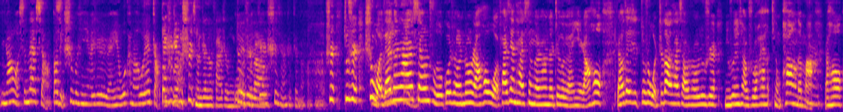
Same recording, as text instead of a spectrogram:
你让我现在想到底是不是因为这个原因，我可能我也找不。但是这个事情真的发生过，对对对，是吧？这个事情是真的发生过。是，就是是我在跟他相处的过程中，然后我发现他性格上的这个原因，然后，然后再就是我知道他小时候就是你说你小时候还挺胖的嘛，然后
